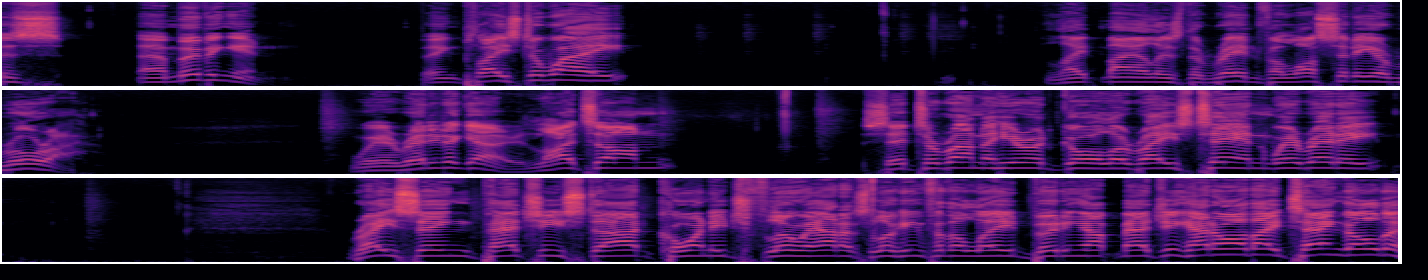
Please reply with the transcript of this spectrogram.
is uh, moving in, being placed away. Late mail is the red Velocity Aurora. We're ready to go. Lights on. Set to run here at Gawler. Race 10. We're ready. Racing, patchy start, coinage flew out. It's looking for the lead, booting up Magic Hat. Oh, they tangled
